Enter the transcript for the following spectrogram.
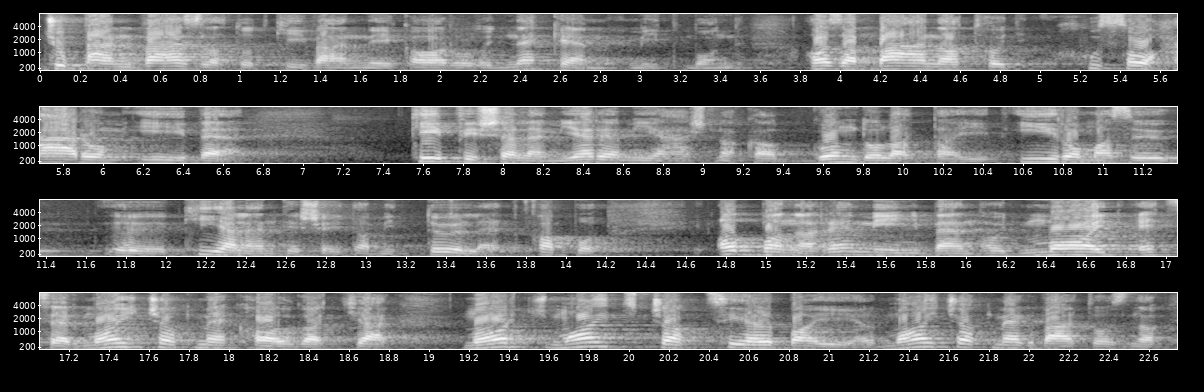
csupán vázlatot kívánnék arról, hogy nekem mit mond. Az a bánat, hogy 23 éve képviselem Jeremiásnak a gondolatait, írom az ő kijelentéseit, amit tőled kapott, abban a reményben, hogy majd egyszer, majd csak meghallgatják, majd, csak célba él, majd csak megváltoznak.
